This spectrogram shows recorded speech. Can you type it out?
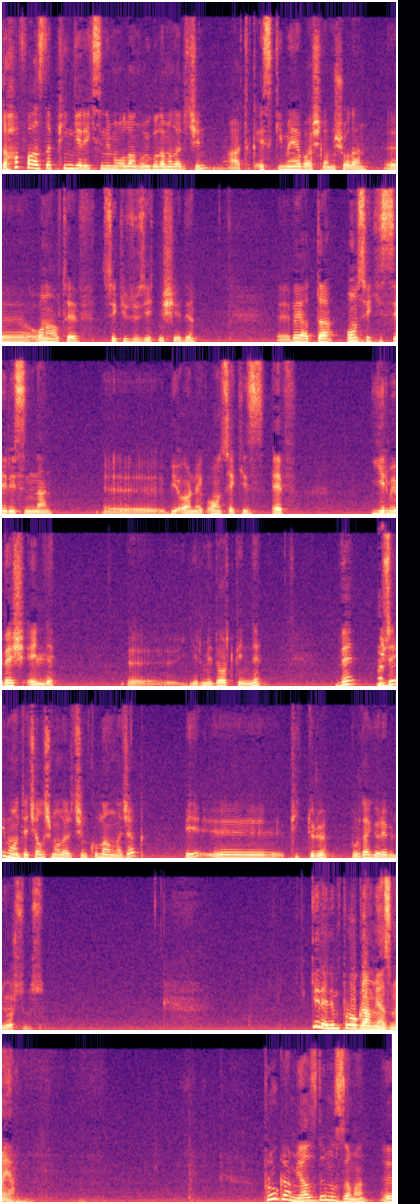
Daha fazla pin gereksinimi olan uygulamalar için artık eskimeye başlamış olan e, 16F877 e, veyahut da 18 serisinden e, bir örnek 18F 2550 e, 24 pinli ve yüzey monte çalışmalar için kullanılacak bir e, pik türü burada görebiliyorsunuz. Gelelim program yazmaya. Program yazdığımız zaman e,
